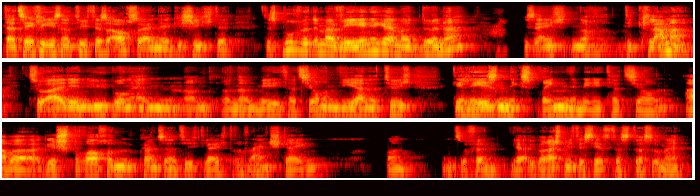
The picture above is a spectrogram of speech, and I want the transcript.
tatsächlich ist natürlich das auch so eine Geschichte. Das Buch wird immer weniger, immer dünner. Ist eigentlich noch die Klammer zu all den Übungen und, und, und Meditationen, die ja natürlich gelesen nichts bringen, eine Meditation. Aber gesprochen kannst du natürlich gleich darauf einsteigen. Und insofern, ja, überrascht mich das jetzt, dass das so eine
